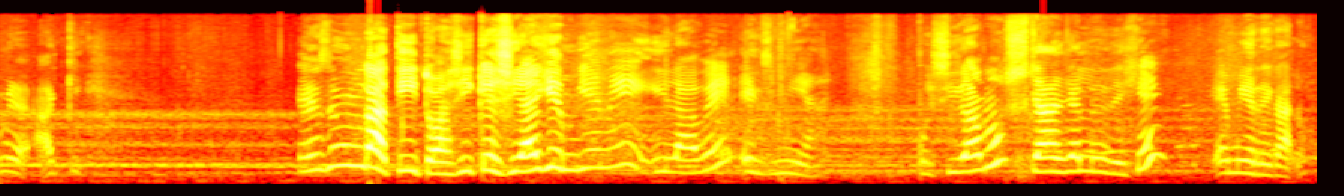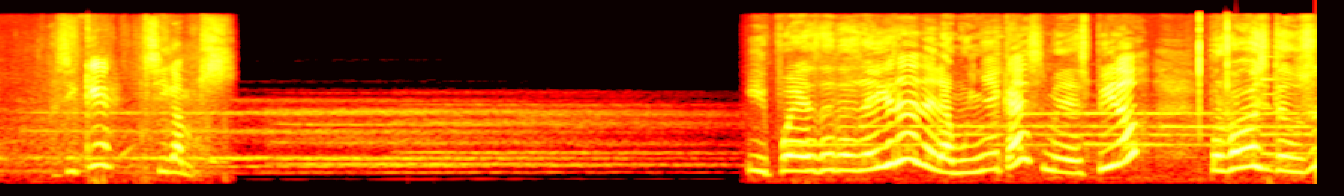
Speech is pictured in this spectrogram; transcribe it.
mira, aquí. Es de un gatito, así que si alguien viene y la ve, es mía. Pues sigamos, ya, ya le dejé, es mi regalo. Así que sigamos. Y pues desde la isla de las muñecas me despido. Por favor, si te gustó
